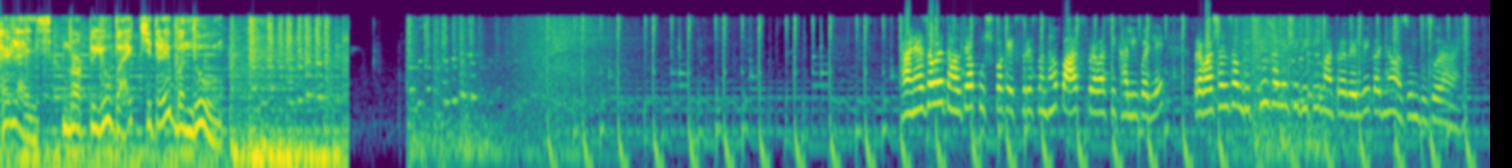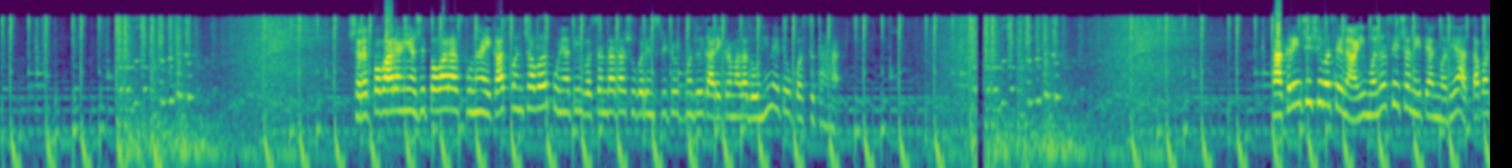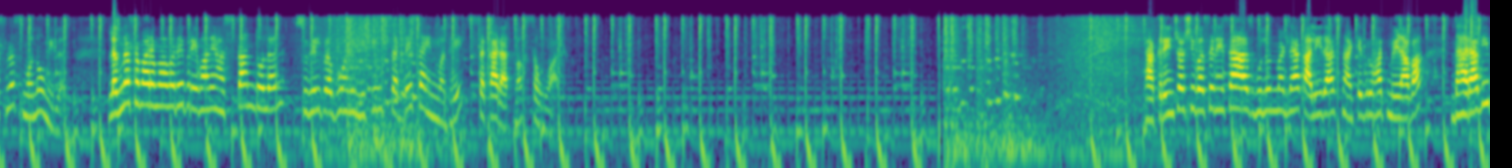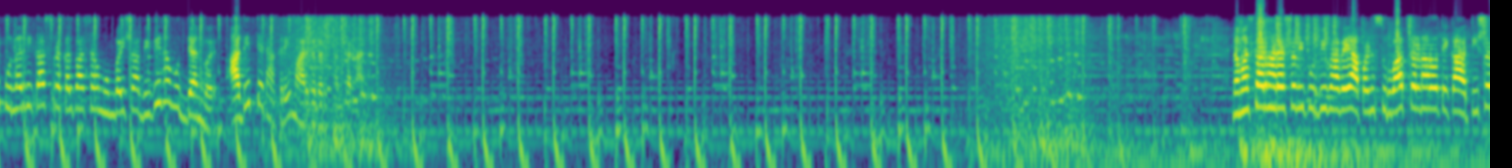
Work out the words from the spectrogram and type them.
Headlines brought to you by Chitale Bandhu ठाण्याजवळ धावत्या पुष्पक एक्सप्रेसमधनं पाच प्रवासी खाली पडले. प्रवाशांचा मृत्यू झाल्याची भीती मात्र रेल्वेकडनं अजून दुजोरा नाही. शरद पवार आणि अजित पवार आज पुन्हा एकाच मंचावर. पुण्यातील वसंतदादा शुगर इन्स्टिट्यूटमधील कार्यक्रमाला दोन्ही नेते उपस्थित राहणार. ठाकरेंची शिवसेना आणि मनसेच्या नेत्यांमध्ये आतापासूनच मनोमिलन. लग्न समारंभामध्ये प्रेमाने हस्तांदोलन सुनील प्रभू आणि नितीन सरदेसाईंमध्ये सकारात्मक संवाद. ठाकरेंच्या शिवसेनेचा आज मुलुंडमधल्या कालिदास नाट्यगृहात मेळावा धारावी पुनर्विकास प्रकल्पासह मुंबईच्या विविध मुद्द्यांवर आदित्य ठाकरे मार्गदर्शन करणार नमस्कार महाराष्ट्र मी पूर्वी भावे. आपण सुरुवात करणार आहोत एका अतिशय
